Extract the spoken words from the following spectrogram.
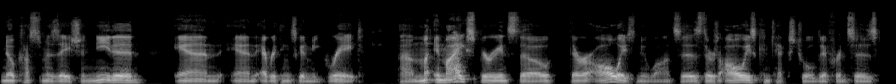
no customization needed, and and everything's going to be great. Um, in my experience, though, there are always nuances. There's always contextual differences,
